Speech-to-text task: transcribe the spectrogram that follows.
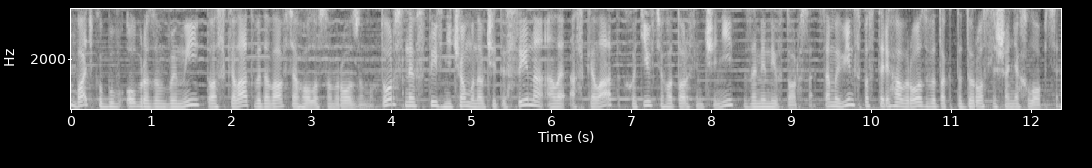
батько був образом вини, то Аскелат видавався голосом розуму. Торс не встиг нічому навчити сина, але Аскелат, хотів цього Торфін чи ні, замінив Торса. Саме він спостерігав розвиток та дорослішання хлопця.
